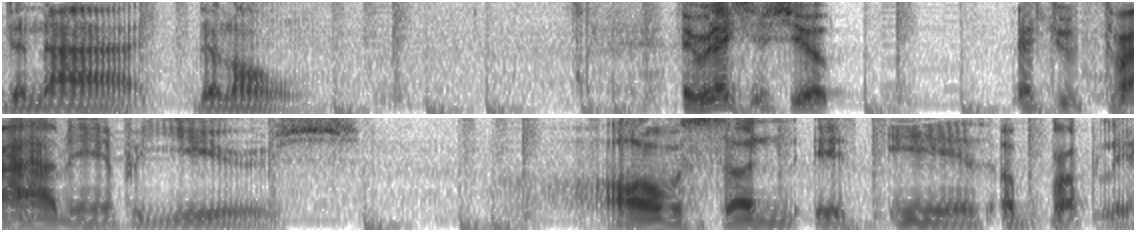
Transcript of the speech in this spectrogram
denied the loan. A relationship that you've thrived in for years all of a sudden it ends abruptly.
